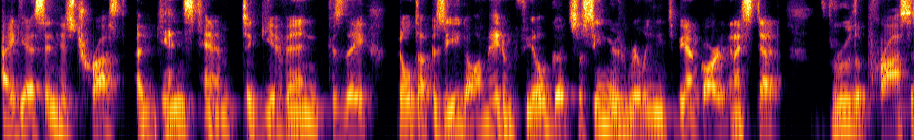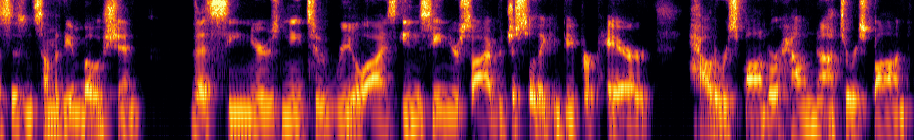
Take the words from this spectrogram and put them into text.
I guess, in his trust against him to give in because they built up his ego and made him feel good. So seniors really need to be on guard. And I stepped through the processes and some of the emotion that seniors need to realize in senior cyber just so they can be prepared how to respond or how not to respond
